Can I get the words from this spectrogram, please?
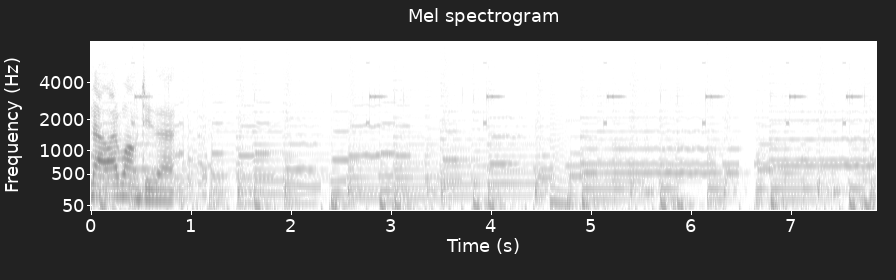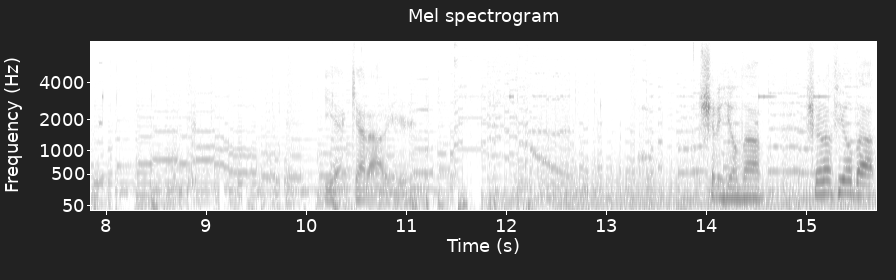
No, I won't do that. Yeah, get out of here. Should have healed up. Should have healed up.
